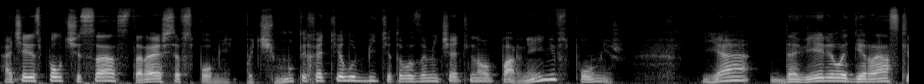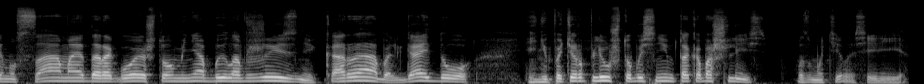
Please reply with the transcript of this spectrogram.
А через полчаса стараешься вспомнить, почему ты хотел убить этого замечательного парня, и не вспомнишь. Я доверила Дерастлину самое дорогое, что у меня было в жизни — корабль, Гайдо — и не потерплю, чтобы с ним так обошлись, — возмутилась Ирия.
